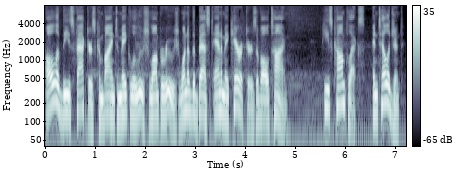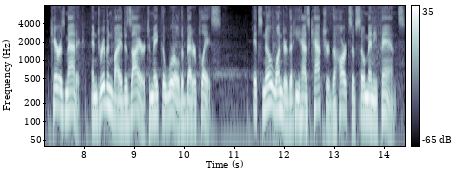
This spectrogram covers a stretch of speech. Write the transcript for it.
All of these factors combine to make Lelouch Lamperouge one of the best anime characters of all time. He's complex, intelligent, charismatic, and driven by a desire to make the world a better place. It's no wonder that he has captured the hearts of so many fans.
